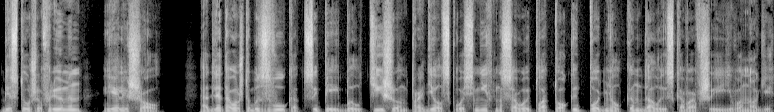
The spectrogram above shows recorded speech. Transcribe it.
Бестужев-Рюмин еле шел. А для того, чтобы звук от цепей был тише, он продел сквозь них носовой платок и поднял кандалы, сковавшие его ноги.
